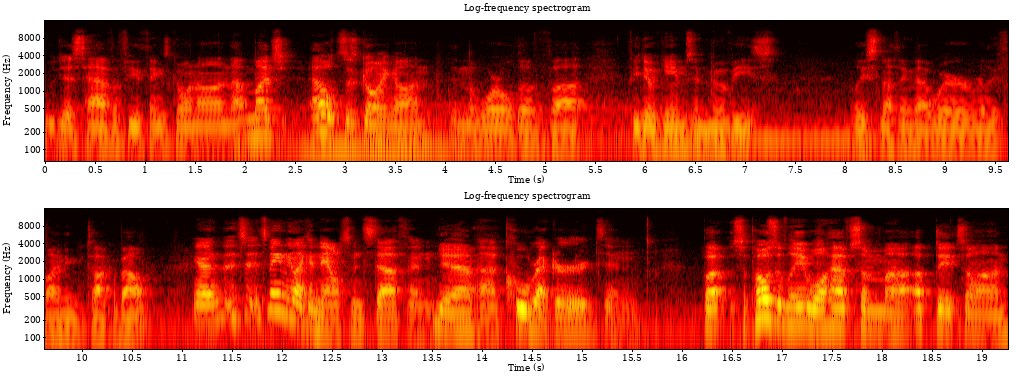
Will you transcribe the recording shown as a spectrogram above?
we just have a few things going on. Not much else is going on in the world of uh, video games and movies. At least nothing that we're really finding to talk about. yeah, it's, it's mainly like announcement stuff and Yeah. uh, cool records and But supposedly we'll have some uh, updates on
